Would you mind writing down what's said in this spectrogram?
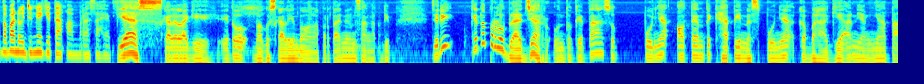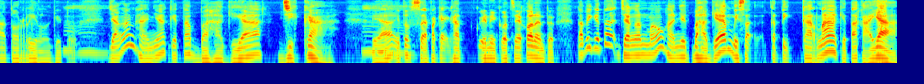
atau pada ujungnya kita akan merasa happy. Yes, sekali lagi itu bagus sekali Mbak Ola. Pertanyaan sangat deep. Jadi kita perlu belajar untuk kita punya authentic happiness, punya kebahagiaan yang nyata atau real gitu. Jangan hanya kita bahagia jika ya itu saya pakai ini quotesnya Conan tuh. Tapi kita jangan mau hanya bahagia misal ketik karena kita kaya.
